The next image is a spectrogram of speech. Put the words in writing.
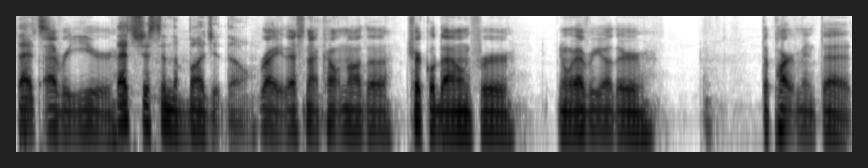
That's that's every year. that's just in the budget, though. right. That's not counting all the trickle down for you know every other department that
